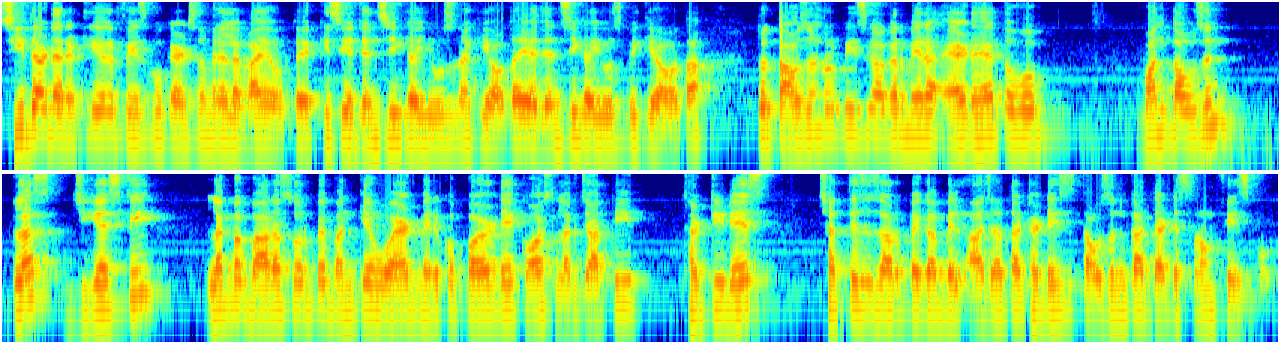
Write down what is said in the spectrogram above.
सीधा डायरेक्टली अगर फेसबुक एड्स में मैंने लगाए होते, किसी एजेंसी का यूज़ ना किया होता या एजेंसी का यूज़ भी किया होता तो थाउज़ेंड रुपीज़ का अगर मेरा ऐड है तो वो वन थाउज़ेंड प्लस जीएसटी लगभग बारह सौ रुपये बन के वो ऐड मेरे को पर डे कॉस्ट लग जाती थर्टी डेज़ छत्तीस हज़ार रुपये का बिल आ जाता थर्टी थाउज़ेंड का that is from Facebook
